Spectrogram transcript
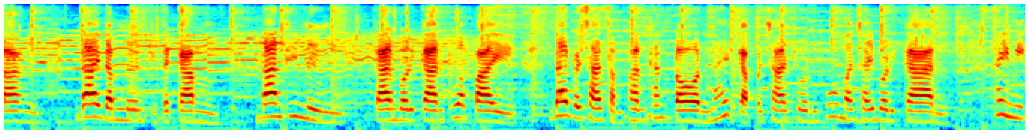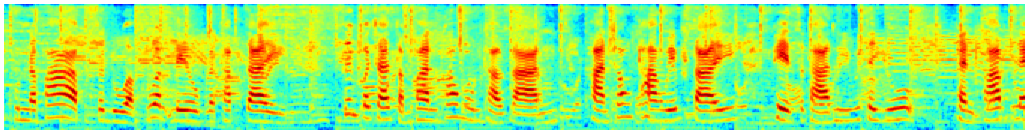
ตัง ได้ดำเนินกิจกรรม ด้านที่ 1 การบริการทั่วไป ได้ประชาสัมพันธ์ขั้นตอนให้กับประชาชนผู้มาใช้บริการ ให้มีคุณภาพสะดวกรวดเร็วประทับใจ ซึ่งประชาสัมพันธ์ข้อมูลข่าวสาร ผ่านช่องทางเว็บไซต์ เพจสถานีวิทยุ แผ่นพับและ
